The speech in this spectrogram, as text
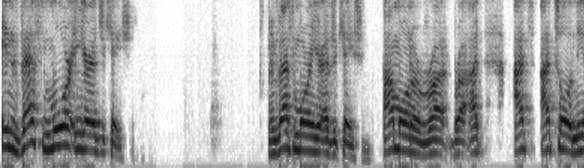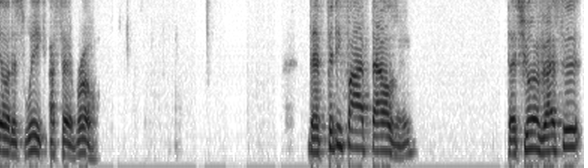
Invest more in your education. Invest more in your education. I'm on a run, bro. I, I, I told Neo this week, I said, bro, that 55,000 that you invested,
